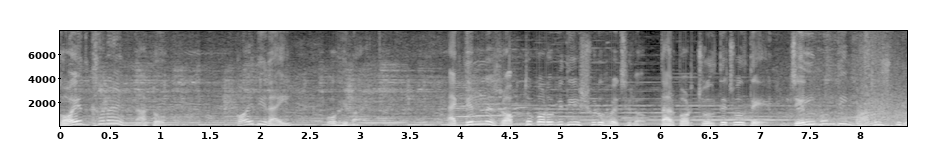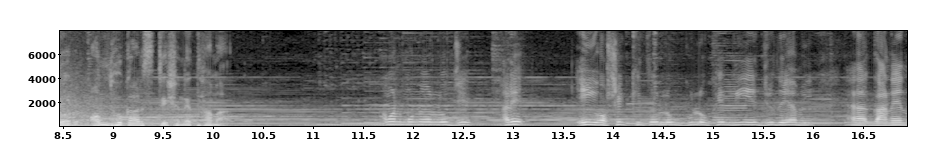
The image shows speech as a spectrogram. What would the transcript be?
কয়েদখানায় নাটক কয়েদিরাই অভিনয়। একদিন রক্ত করবি দিয়ে শুরু হয়েছিল তারপর চলতে চলতে জেলবন্দি মানুষগুলোর অন্ধকার স্টেশনে থামা। আমার মনে হলো যে আরে এই অশিক্ষিত লোকগুলোকে নিয়ে যদি আমি গানের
